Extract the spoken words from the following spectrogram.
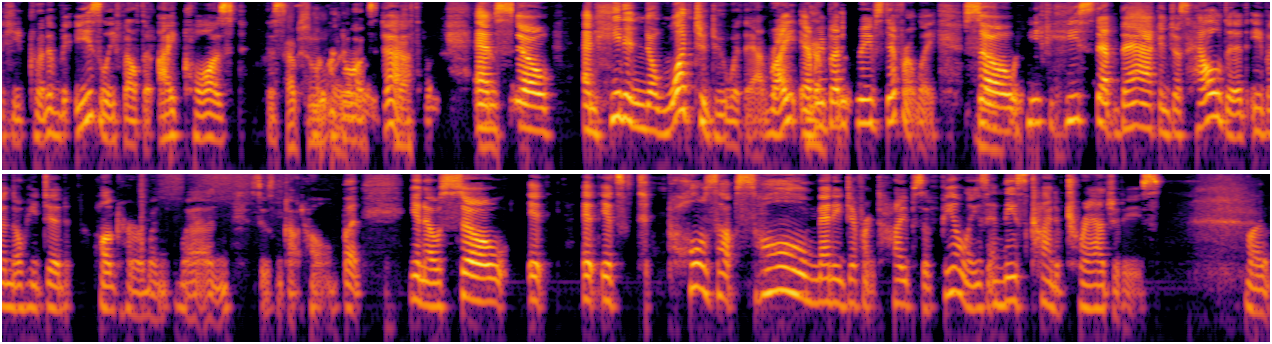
he could have easily felt that I caused this absolutely dog's death, yeah. and yeah. so and he didn't know what to do with that. Right? Everybody yeah. grieves differently. So he he stepped back and just held it, even though he did hug her when when Susan got home. But you know, so it it it's, t- pulls up so many different types of feelings in these kind of tragedies. Right.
